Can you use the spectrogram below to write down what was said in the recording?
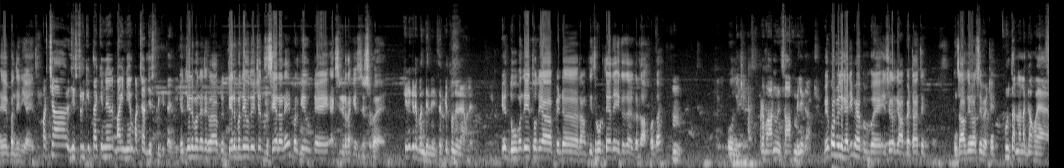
ਇਹ ਬੰਦੇ ਨਹੀਂ ਆਏ ਇੱਥੇ। ਪਰਚਾ ਰਜਿਸਟਰ ਕੀਤਾ ਕਿੰਨੇ ਬਾਈ ਨੇਮ ਪਰਚਾ ਰਜਿਸਟਰ ਕੀਤਾ ਜੀ? ਇਹ ਤਿੰਨ ਬੰਦੇ ਦੇ ਖਿਲਾਫ ਤਿੰਨ ਬੰਦੇ ਉਹਦੇ ਵਿੱਚ ਦੱਸੇ ਇਹਨਾਂ ਨੇ ਬਲਕਿ ਐਕਸੀਡੈਂਟ ਦਾ ਕੇਸ ਰਜਿਸਟਰ ਹੋਇਆ ਹੈ। ਕਿਹੜੇ ਕਿਹੜੇ ਬੰਦੇ ਨੇ? ਸਰ ਕਿੱਥੋਂ ਦੇ ਰਹਿਣ ਵਾਲੇ ਨੇ? ਇਹ ਦੋ ਬੰਦੇ ਇੱਥੋਂ ਦੇ ਆ ਪਿੰਡ ਰਾਮਤੀਤ ਰੋਡ ਤੇ ਆ ਤੇ ਇੱਕ ਗੁਰਦਾਸਪੁਰ ਦਾ। ਹੂੰ। ਉਹਦੇ ਵਿੱਚ। ਪਰਿਵਾਰ ਨੂੰ ਇਨਸਾਫ ਮਿਲੇਗਾ? ਬਿਲਕੁਲ ਮਿਲ ਗਿਆ ਜੀ ਮੈਂ ਇਸੇ ਕਰਕੇ ਆਪ ਬੈਠਾ ਇੱਥੇ। ਇਨਸਾਫ ਦੇਣ ਵਾਸਤੇ ਬੈਠੇ। ਹੁਣ ਧਰਨਾ ਲੱਗਾ ਹੋਇਆ ਹੈ।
